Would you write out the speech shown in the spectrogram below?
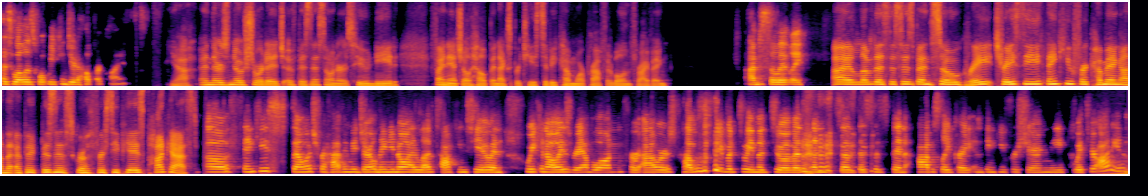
as well as what we can do to help our clients. Yeah and there's no shortage of business owners who need financial help and expertise to become more profitable and thriving. Absolutely I love this. This has been so great. Tracy, thank you for coming on the Epic Business Growth for CPAs podcast. Oh, thank you so much for having me, Geraldine. You know, I love talking to you, and we can always ramble on for hours probably between the two of us. And so this has been absolutely great. And thank you for sharing me with your audience.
